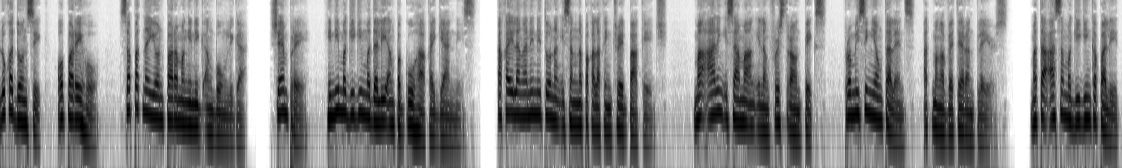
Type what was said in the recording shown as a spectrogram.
Luka Doncic, o pareho, sapat na iyon para manginig ang buong liga. Siyempre, hindi magiging madali ang pagkuha kay Giannis. Kakailanganin nito ng isang napakalaking trade package. Maaling isama ang ilang first-round picks, promising young talents, at mga veteran players. Mataas ang magiging kapalit,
